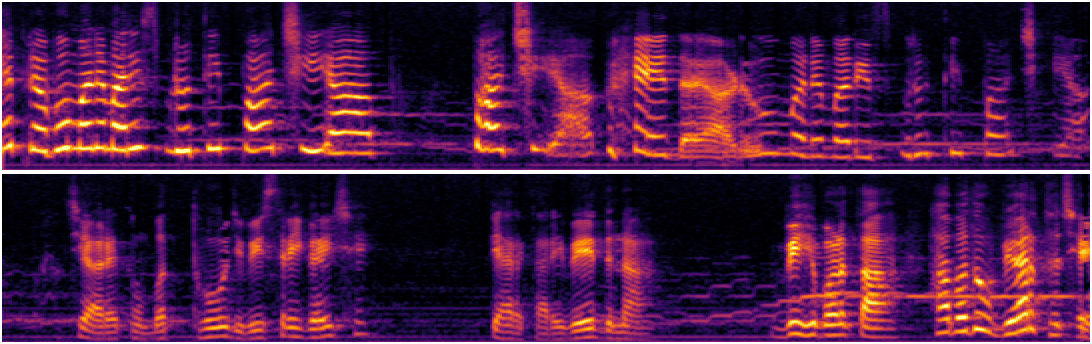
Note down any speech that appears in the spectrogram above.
હે પ્રભુ મને મારી સ્મૃતિ પાછી આપ પાછી આપ. હે દયાળુ મને મારી સ્મૃતિ પાછી આપ. જ્યારે તું બધું જ વિસરી ગઈ છે ત્યારે તારી વેદના વિહવળતા આ બધું વ્યર્થ છે.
